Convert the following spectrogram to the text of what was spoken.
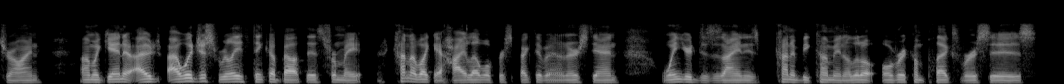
drawing. Um, again, I, I would just really think about this from a kind of like a high level perspective and understand when your design is kind of becoming a little over complex versus,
